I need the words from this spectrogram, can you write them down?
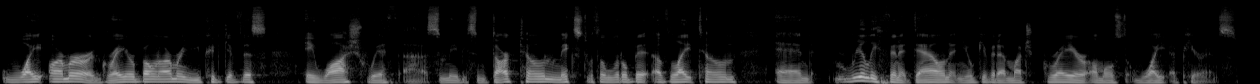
white armor or a grayer bone armor, you could give this a wash with uh, some maybe some dark tone mixed with a little bit of light tone and really thin it down and you'll give it a much grayer, almost white appearance.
